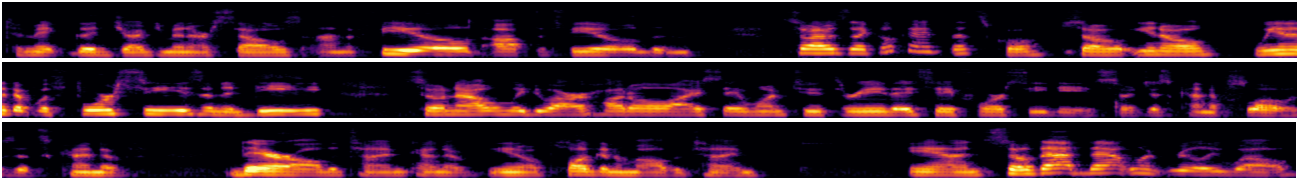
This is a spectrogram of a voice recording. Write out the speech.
to make good judgment ourselves on the field, off the field. And so I was like, okay, that's cool. So, you know, we ended up with four C's and a D. So now when we do our huddle, I say one, two, three, they say four CDs. So it just kind of flows. It's kind of there all the time, kind of, you know, plugging them all the time. And so that that went really well.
